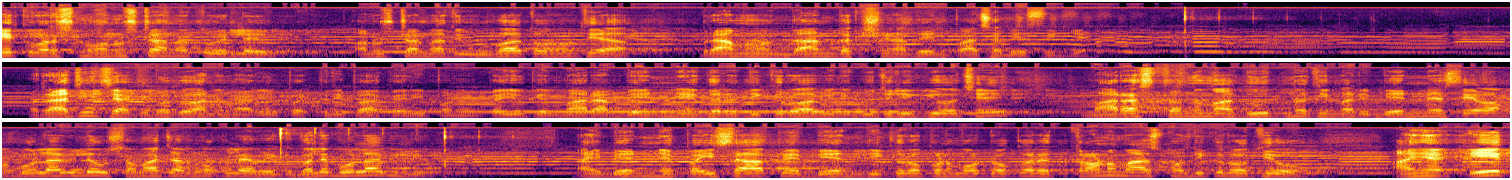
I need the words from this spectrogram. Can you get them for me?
એક વર્ષનું અનુષ્ઠાન હતું એટલે અનુષ્ઠાનમાંથી ઊભા તો ન થયા બ્રાહ્મણો દાન દક્ષિણા દઈને પાછા બેસી ગયા. રાજી થયા કે ભગવાને મારી ઉપર કૃપા કરી, પણ કહ્યું કે મારા બેનને ઘરે દીકરો આવીને ગુજરી ગયો છે, મારા સ્તનમાં દૂધ નથી, મારી બેનને સેવામાં બોલાવી લઉં, સમાચાર મોકલ્યા કે ભલે બોલાવી લ્યો. અહીં બેનને પૈસા આપે, બેન દીકરો પણ મોટો કરે, ત્રણ માસનો દીકરો થયો, અહીંયા એક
